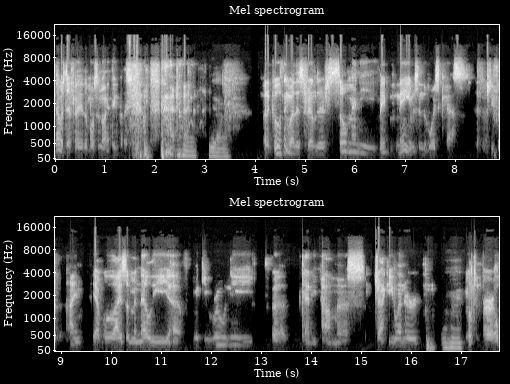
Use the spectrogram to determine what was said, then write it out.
that was definitely the most annoying thing about this film. Mhm. yeah. but a cool thing about this film, there's so many big names in the voice cast, especially for the time. You have Liza Minnelli, you have Mickey Rooney, uh, Danny Thomas, Jackie Leonard, hmm Milton Berle.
